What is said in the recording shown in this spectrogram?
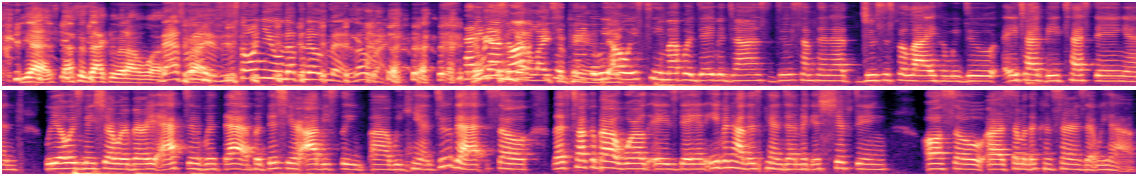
yes, that's exactly what I was. That's what Right. it is. It's just on you. Nothing else matters. All right. Now, you we know, need some better normally lights up today, here. we Nick. always team up with David Johns to do something at Juices for Life, and we do HIV testing, and we always make sure we're very active with that. But this year, obviously, uh, we can't do that. So let's talk about World AIDS Day and even how this pandemic is shifting also uh, some of the concerns that we have.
